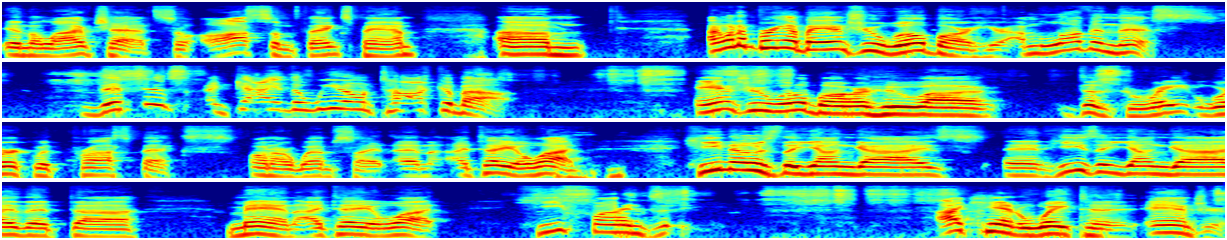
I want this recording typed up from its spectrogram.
in the live chat. So awesome. Thanks, Pam. Um, I want to bring up Andrew Wilbar here. I'm loving this. This is a guy that we don't talk about. Andrew Wilbar, who uh, does great work with prospects on our website. And I tell you what, he knows the young guys, and he's a young guy that, uh, man, I tell you what, he finds. I can't wait to Andrew.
